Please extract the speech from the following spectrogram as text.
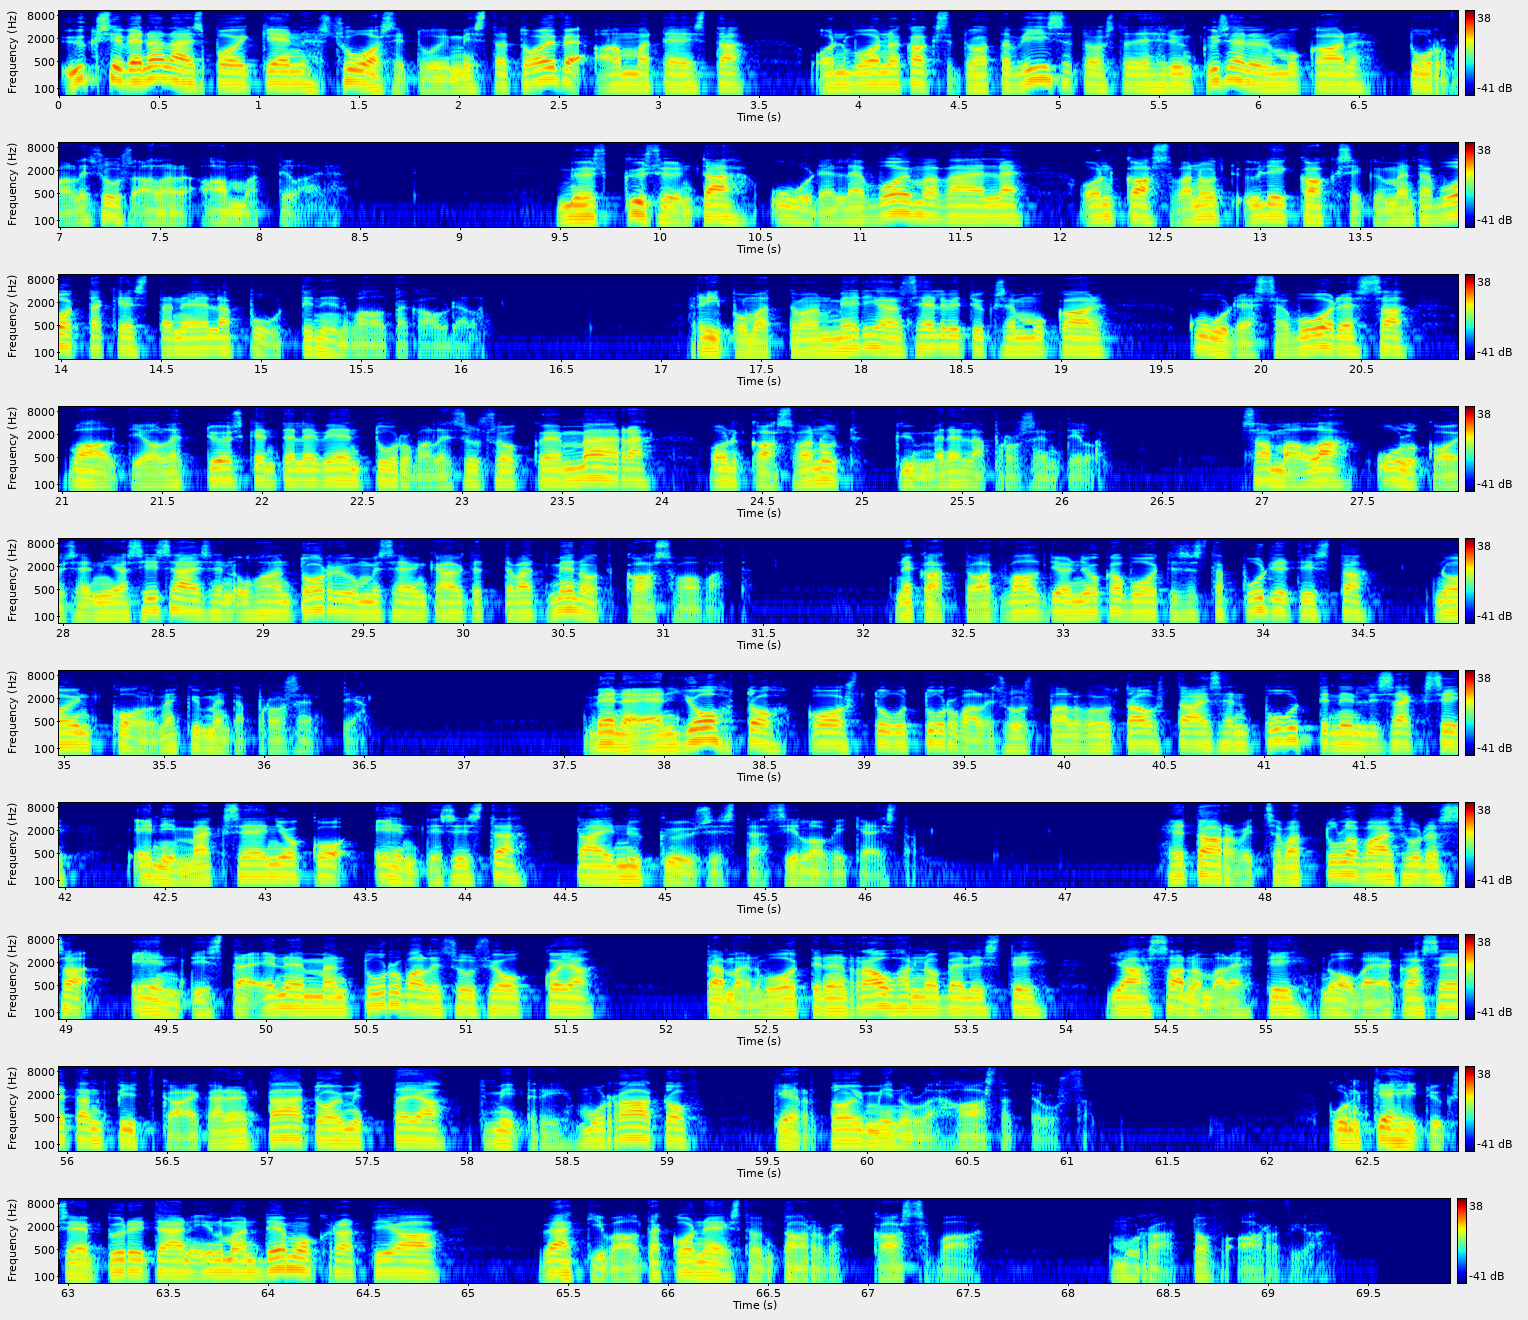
Yksi venäläispoikien suosituimmista toiveammateista on vuonna 2015 tehdyn kyselyn mukaan turvallisuusalan ammattilainen. Myös kysyntä uudelle voimaväelle on kasvanut yli 20 vuotta kestäneellä Putinin valtakaudella. Riippumattoman median selvityksen mukaan Kuudessa vuodessa valtiolle työskentelevien turvallisuusjoukkojen määrä on kasvanut 10 prosentilla. Samalla ulkoisen ja sisäisen uhan torjumiseen käytettävät menot kasvavat. Ne kattavat valtion jokavuotisesta budjetista noin 30 prosenttia. Venäjän johto koostuu turvallisuuspalvelutaustaisen Putinin lisäksi enimmäkseen joko entisistä tai nykyisistä silovikeista. He tarvitsevat tulevaisuudessa entistä enemmän turvallisuusjoukkoja. Tämän vuotinen rauhannobelisti ja sanomalehti Novaja Gazetan pitkäaikainen päätoimittaja Dmitri Muratov kertoi minulle haastattelussa. Kun kehitykseen pyritään ilman demokratiaa, väkivaltakoneiston tarve kasvaa, Muratov arvioi.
